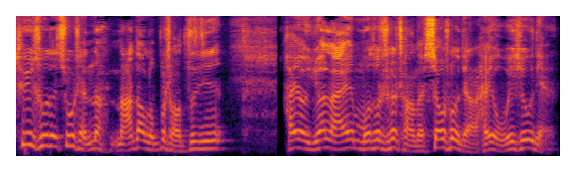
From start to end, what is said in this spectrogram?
退出的秋晨呢，拿到了不少资金。还有原来摩托车厂的销售点，还有维修点。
